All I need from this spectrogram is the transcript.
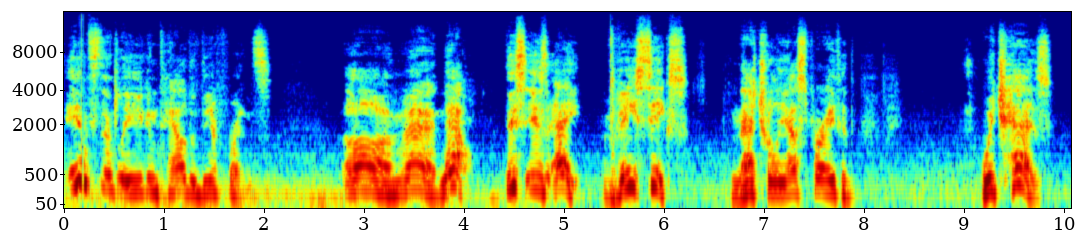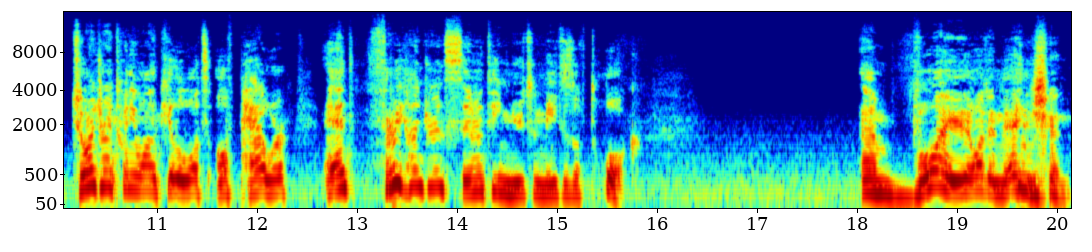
instantly you can tell the difference. Oh man. Now, this is a V6 naturally aspirated, which has 221 kilowatts of power and 370 newton meters of torque. And boy, what an engine!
